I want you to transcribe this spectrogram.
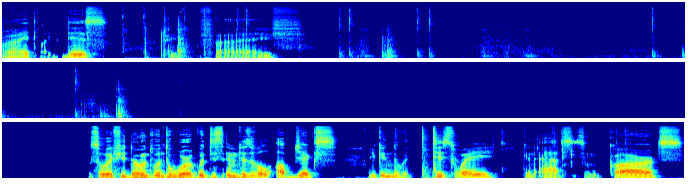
Right, like this. Three, five. So if you don't want to work with these invisible objects, you can do it this way. You can add some cards.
